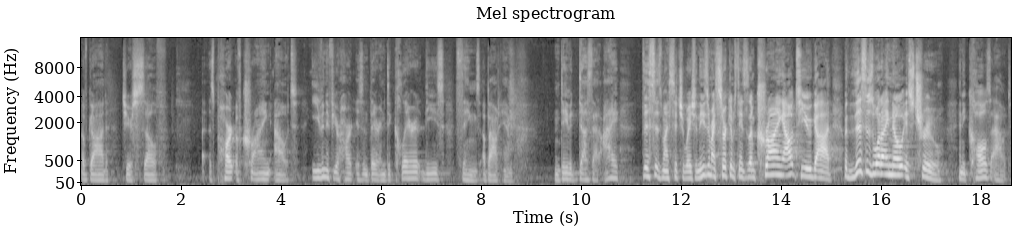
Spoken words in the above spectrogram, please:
of God to yourself as part of crying out, even if your heart isn't there, and declare these things about Him. And David does that. I this is my situation. These are my circumstances. I'm crying out to you, God. But this is what I know is true. And he calls out,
